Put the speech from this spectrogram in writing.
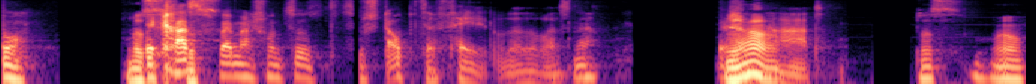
So. Das, ja, krass, das, weil man schon zu, zu Staub zerfällt oder sowas, ne? ja. Hart. Das, ja.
